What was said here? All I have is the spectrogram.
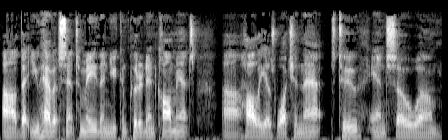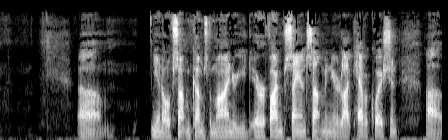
uh, that you haven't sent to me, then you can put it in comments. Uh, Holly is watching that too, and so um, um, you know if something comes to mind, or you or if I'm saying something and you're like have a question, uh,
